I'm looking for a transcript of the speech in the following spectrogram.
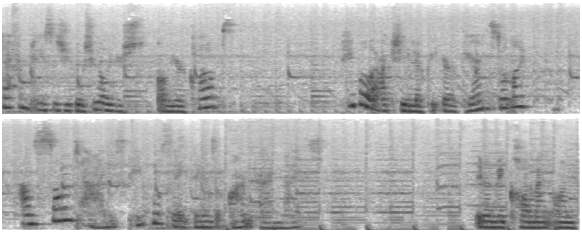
different places you go to, all your, all your clubs, people actually look at your appearance, don't they? And sometimes people say things that aren't very nice. They maybe comment on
